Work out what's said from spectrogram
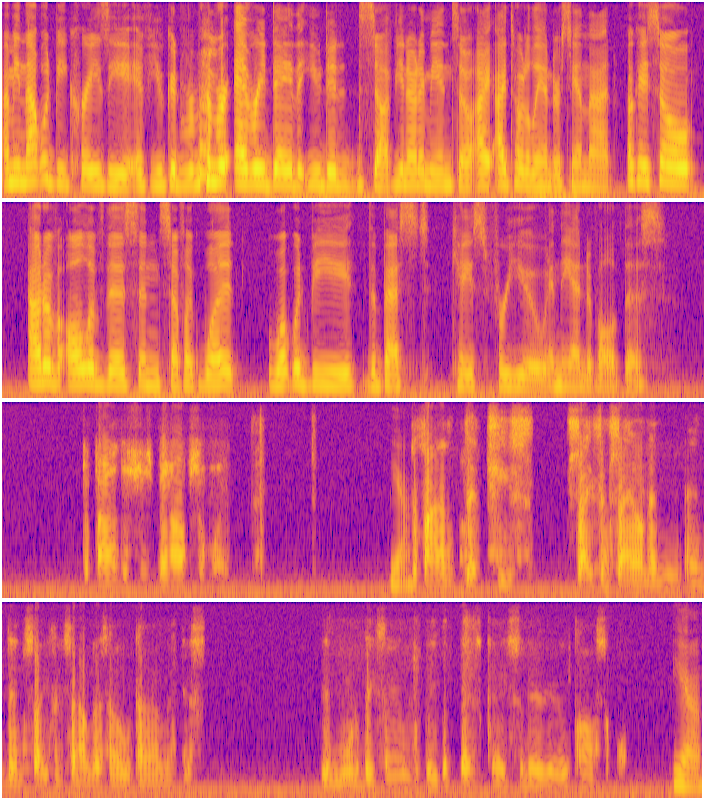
I mean, that would be crazy if you could remember every day that you did stuff. You know what I mean? So I, I totally understand that. Okay, so out of all of this and stuff, like what what would be the best case for you in the end of all of this? To find that she's been off somewhere. Yeah. To find that she's safe and sound and, and been safe and sound this whole time and just didn't want to be found would be the best case scenario possible. Yeah.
